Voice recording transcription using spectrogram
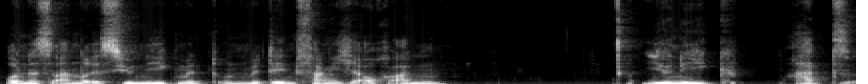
und das andere ist Unique mit, und mit denen fange ich auch an. Unique hat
